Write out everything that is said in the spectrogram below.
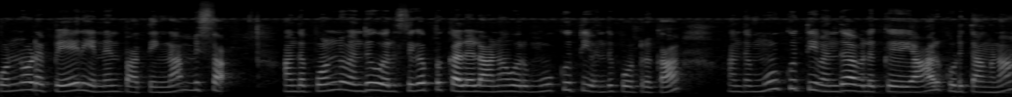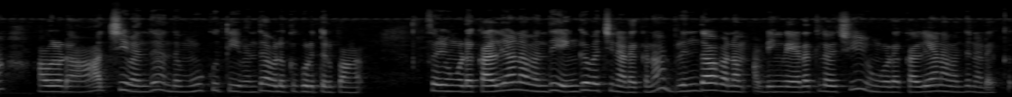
பொண்ணோட பேர் என்னன்னு பார்த்தீங்கன்னா மிஸ்ஸா அந்த பொண்ணு வந்து ஒரு சிகப்பு கல்லலான ஒரு மூக்குத்தி வந்து போட்டிருக்கா. அந்த மூக்குத்தி வந்து அவளுக்கு யார் கொடுத்தாங்கன்னா அவளோட ஆட்சி வந்து அந்த மூக்குத்தி வந்து அவளுக்கு கொடுத்துருப்பாங்க. ஸோ இவங்களோட கல்யாணம் வந்து எங்கே வச்சு நடக்குன்னா பிருந்தாவனம் அப்படிங்கிற இடத்துல வச்சு இவங்களோட கல்யாணம் வந்து நடக்கு.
